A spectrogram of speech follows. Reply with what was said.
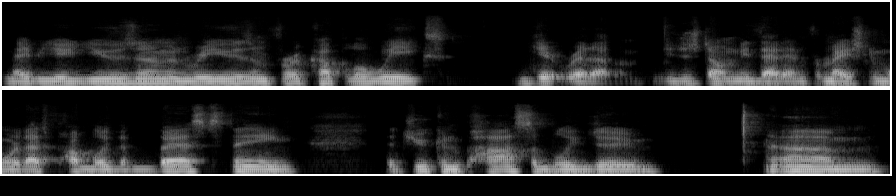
maybe you use them and reuse them for a couple of weeks get rid of them. You just don't need that information anymore. That's probably the best thing that you can possibly do. Um,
